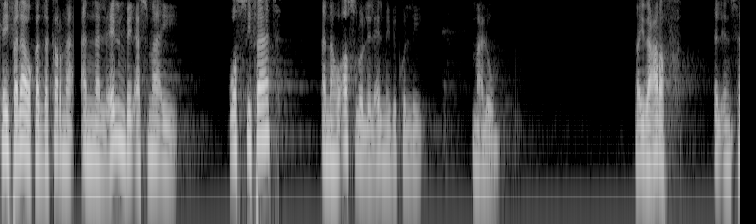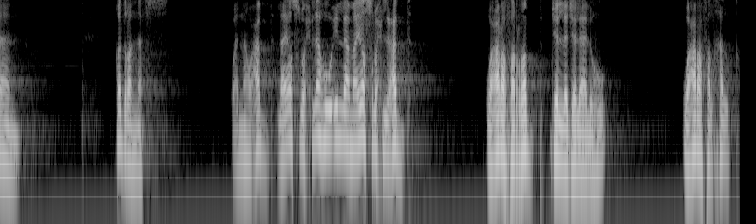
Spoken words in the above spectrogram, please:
كيف لا؟ وقد ذكرنا أن العلم بالأسماء والصفات أنه أصل للعلم بكل معلوم. فإذا عرف الإنسان قدر النفس وأنه عبد لا يصلح له إلا ما يصلح للعبد. وعرف الرب جل جلاله وعرف الخلق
